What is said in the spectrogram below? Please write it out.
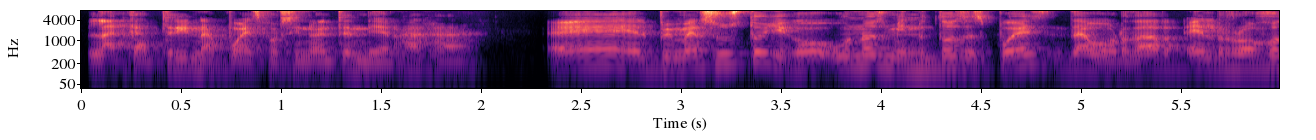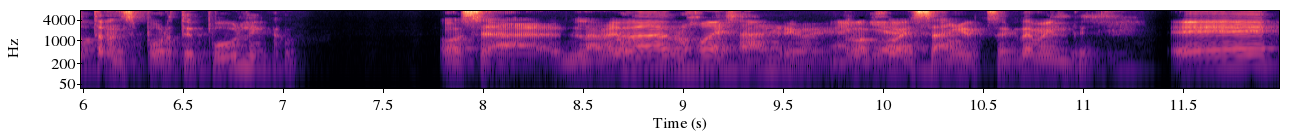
la Catrina, pues, por si no entendieron. Ajá. Eh, el primer susto llegó unos minutos después de abordar el rojo transporte público. O sea, la verdad, rojo, Rojo de sangre, güey. Ya. de sangre, exactamente. Sí, sí, sí. Eh,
